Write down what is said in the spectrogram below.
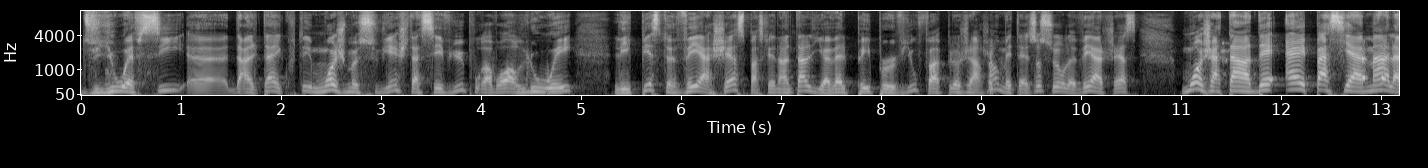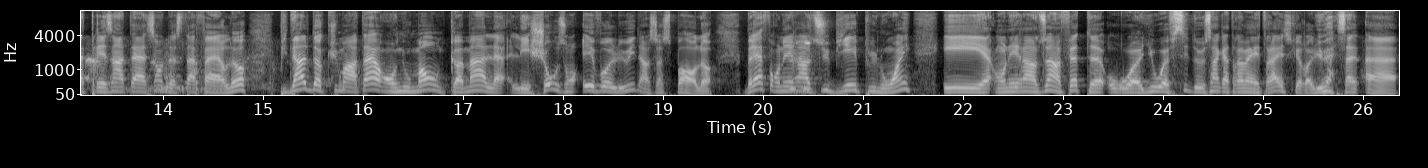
du UFC euh, dans le temps. Écoutez, moi, je me souviens, j'étais assez vieux pour avoir loué les pistes VHS parce que dans le temps, il y avait le pay-per-view, faire plus d'argent, on mettait ça sur le VHS. Moi, j'attendais impatiemment la présentation de cette affaire-là. Puis dans le documentaire, on nous montre comment les choses ont évolué dans ce sport-là. Bref, on est mhm. rendu bien plus loin et euh, on est rendu en fait euh, au UFC euh, 293 qui aura lieu à,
